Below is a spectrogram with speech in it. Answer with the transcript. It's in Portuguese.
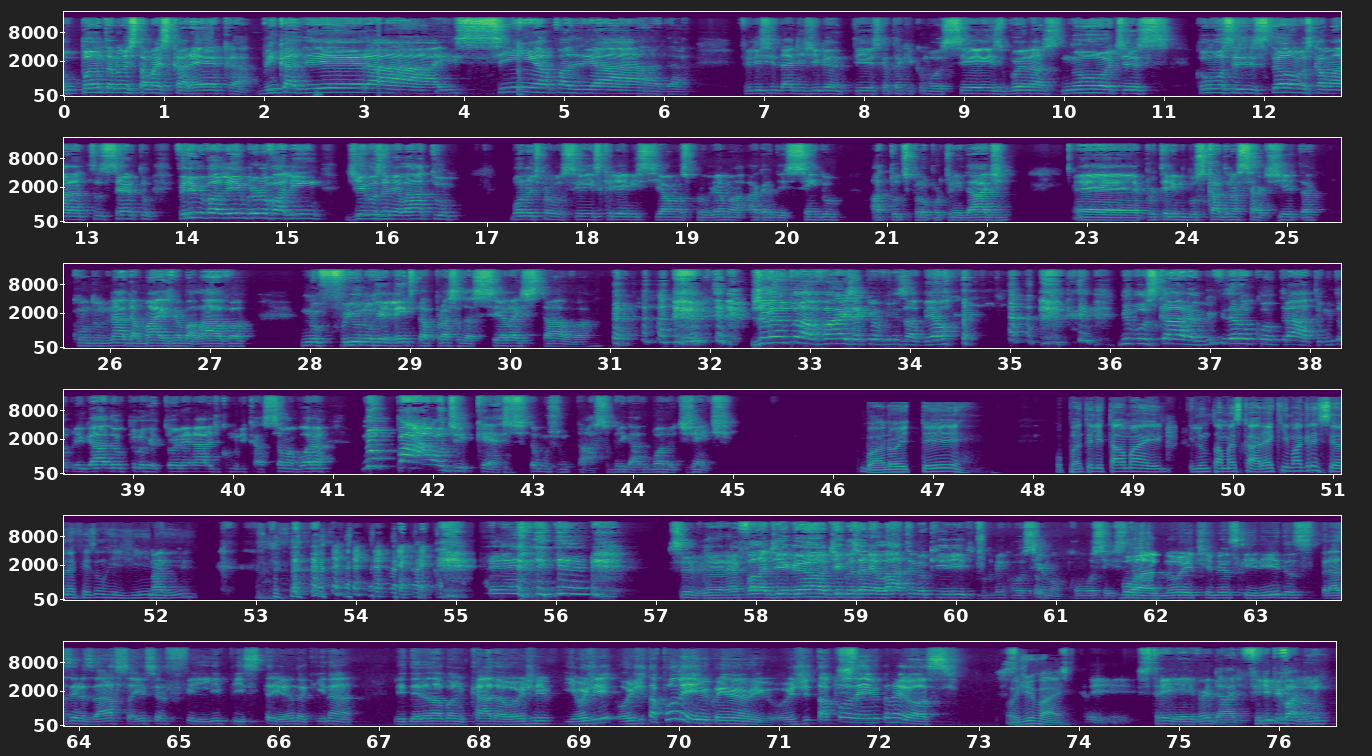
O Panta não está mais careca. Brincadeira! E sim, rapaziada. Felicidade gigantesca estar aqui com vocês. Buenas noites. Como vocês estão, meus camaradas? Tudo certo? Felipe Valim, Bruno Valim, Diego Zanelato. Boa noite para vocês. Queria iniciar o nosso programa agradecendo a todos pela oportunidade, é, por terem me buscado na sarjeta quando nada mais me abalava no frio, no relento da Praça da Sé, lá estava. Jogando pela Várzea aqui, ouvindo Isabel. me buscaram, me fizeram um contrato. Muito obrigado pelo retorno aí na área de comunicação. Agora no podcast. Tamo juntasso. Obrigado. Boa noite, gente. Boa noite. O Panta, ele, tá mais, ele não tá mais careca e emagreceu, né? Fez um regime Mag... Você vê, né? Fala, Diegão, Diego Zanelato, meu querido. Tudo bem com você, irmão? Como você está? Boa noite, meus queridos. Prazerzaço aí, senhor Felipe, estreando aqui na liderando a bancada hoje. E hoje, hoje tá polêmico, hein, meu amigo? Hoje tá polêmico o negócio. Hoje vai. Estreiei, estreiei verdade. Felipe Valim.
